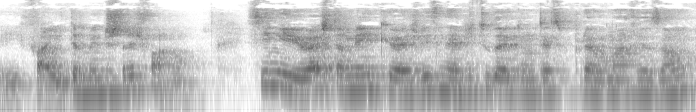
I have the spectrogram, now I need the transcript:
e, e também nos transformam. Sim, eu acho também que às vezes na vida tudo acontece por uma razão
